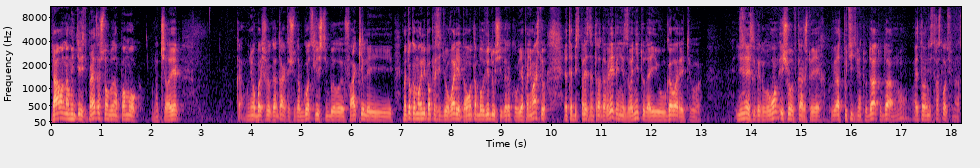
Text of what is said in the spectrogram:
Да, он нам интересен. Понятно, что он нам помог. Но человек, у него большой контракт, еще там год с лишним был и факел, и мы только могли попросить его в аренду, он там был ведущий игроков. Я понимаю, что это бесполезная трата времени, звонить туда и уговаривать его. Не знаю, если он еще скажет, что я, отпустите меня туда, туда, ну, этого не срослось у нас.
